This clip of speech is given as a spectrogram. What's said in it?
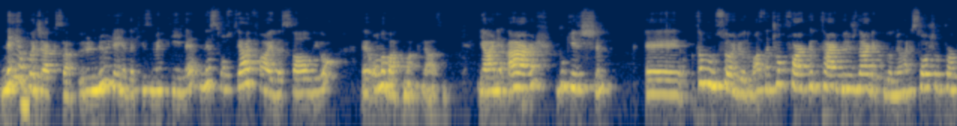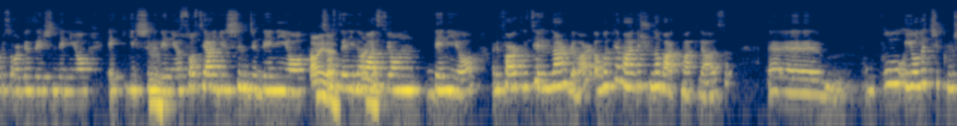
ne yapacaksa ürünüyle ya da hizmetiyle ne sosyal fayda sağlıyor e, ona bakmak lazım. Yani eğer bu girişim e, tam onu söylüyordum. Aslında çok farklı terminolojiler de kullanıyor. Hani social purpose organization deniyor, etki girişimi hmm. deniyor, sosyal girişimci deniyor, aynen, sosyal inovasyon aynen. deniyor. Hani farklı terimler de var ama temelde şuna bakmak lazım. E, bu yola çıkmış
